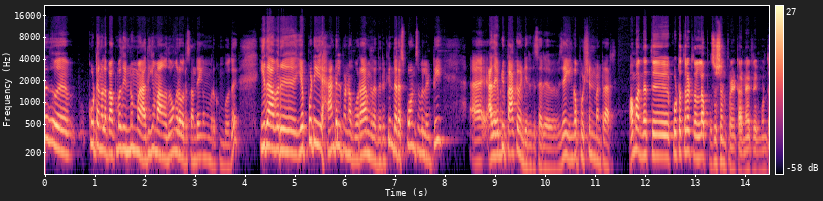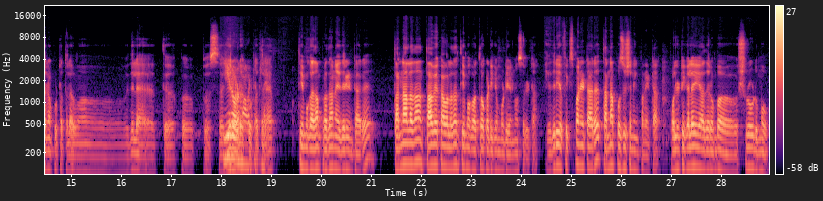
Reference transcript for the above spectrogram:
கூட்டங்களை பார்க்கும்போது இன்னும் அதிகமாகுதோங்கிற ஒரு சந்தேகமும் இருக்கும்போது இதை அவர் எப்படி ஹேண்டில் பண்ண போகிறாருங்கிறது இருக்குது இந்த ரெஸ்பான்சிபிலிட்டி அதை எப்படி பார்க்க வேண்டியிருக்கு சார்? விஜய் எங்கே பொசிஷன் பண்ணுறாரு ஆமாம் நேற்று கூட்டத்தில் நல்லா பொசிஷன் பண்ணிட்டார். நேற்றைக்கு முந்தின கூட்டத்தில் இதில் ஈரோடு. கூட்டத்தில். திமுக தான் பிரதான எதிரின்ட்டார். தன்னால் தான் தாவேக்காவில் தான் திமுக தோக்கடிக்க முடியும்னு சொல்லிட்டார். எதிரியை ஃபிக்ஸ் பண்ணிட்டாரு. தன்னை பொசிஷனிங் பண்ணிட்டார். பொலிட்டிக்கலி அது ரொம்ப ஷ்ரூடு மூவ்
